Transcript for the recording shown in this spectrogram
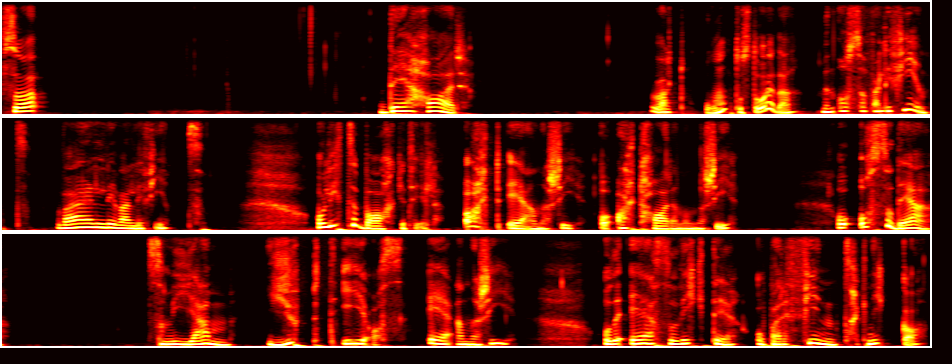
Så Det har vært vondt å stå i det, men også veldig fint. Veldig, veldig fint. Og litt tilbake til alt er energi og alt har en energi. Og også det som vi gjemmer djupt i oss, er energi. Og det er så viktig å bare finne teknikker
